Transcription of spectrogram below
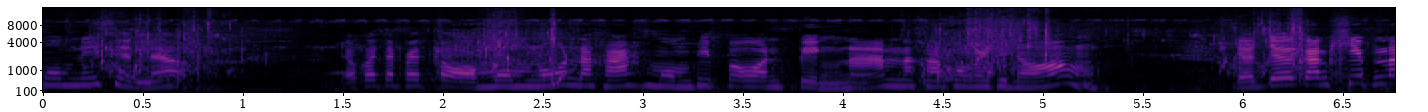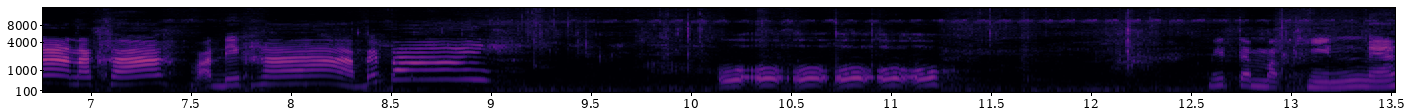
มุมนี้เสร็จแล้ว เดี๋ยวก็จะไปต่อมุมนู้นนะคะ มุมที่ปอนเป่งน้ำนะคะพ่อแม่พี่น้อง เดี๋ยวเจอกันคลิปหน้านะคะสวัสดีค่ะ บ๊ายบาย โอ้โอ้โอ้โอ้โอ้มีแต่หมักหินนะ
